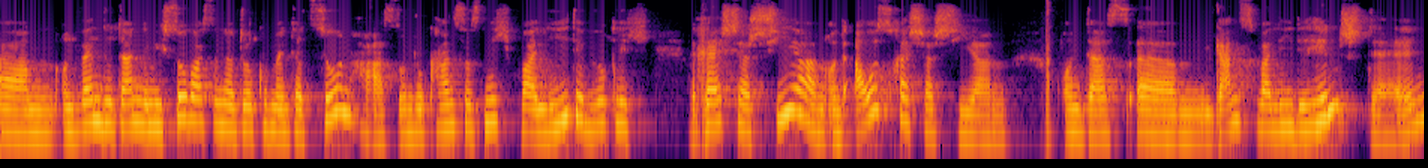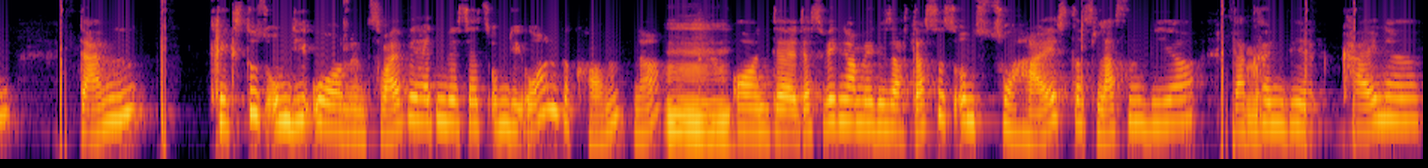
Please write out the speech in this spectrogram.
Ähm, und wenn du dann nämlich sowas in der Dokumentation hast und du kannst das nicht valide wirklich recherchieren und ausrecherchieren und das ähm, ganz valide hinstellen, dann kriegst du es um die Ohren. Im Zweifel hätten wir es jetzt um die Ohren bekommen. Ne? Mhm. Und äh, deswegen haben wir gesagt, das ist uns zu heiß, das lassen wir. Da können wir keine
